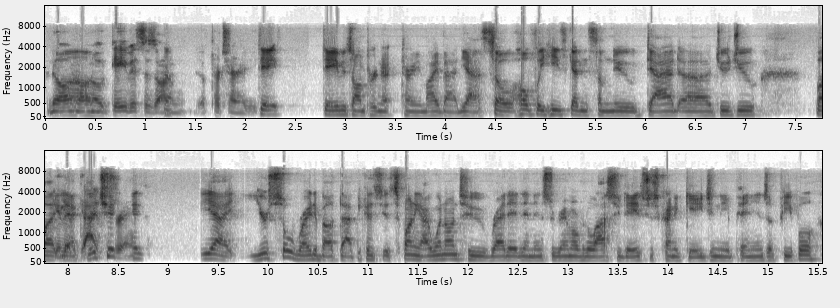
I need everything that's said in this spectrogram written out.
No, um, no, no. Davis is on no, paternity. Da- Dave is on paternity. My bad. Yeah. So hopefully he's getting some new dad uh, juju. But yeah, Grichuk, and, Yeah, you're so right about that because it's funny. I went on to Reddit and Instagram over the last few days, just kind of gauging the opinions of people.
